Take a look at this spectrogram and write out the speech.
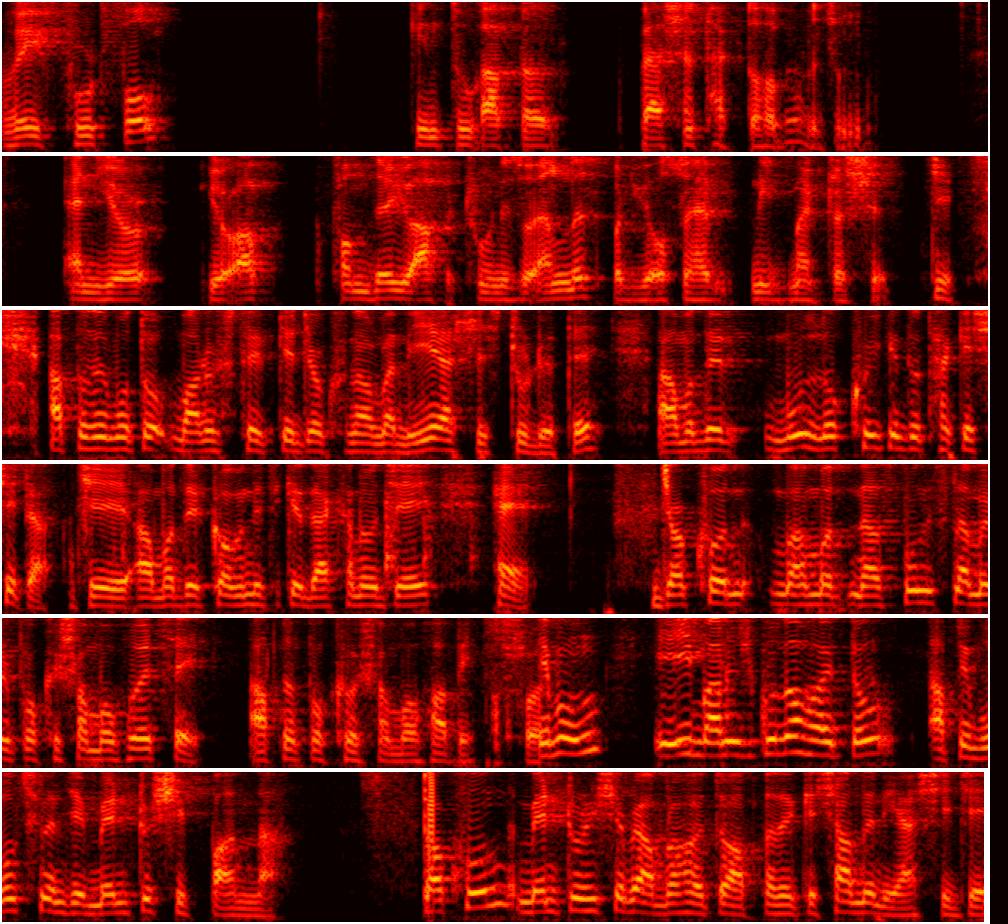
very fruitful কিন্তু আপনার প্যাশন থাকতে হবে ওর জন্য। And your your up from there your opportunities are endless but you also have need mentorship জি। আপনাদের মতো মানুষদেরকে যখন আমরা নিয়ে আসি স্টুডিওতে আমাদের মূল লক্ষ্যই কিন্তু থাকে সেটা যে আমাদের কমিউনিটিকে দেখানো যে হ্যাঁ যখন মোহাম্মদ নাজমুল ইসলামের পক্ষে সম্ভব হয়েছে আপনার পক্ষেও সম্ভব হবে. এবং এই মানুষগুলো হয়তো আপনি বলছিলেন যে মেন্টরশিপ পান না। তখন মেন্টর হিসেবে আমরা হয়তো আপনাদেরকে সামনে নিয়ে আসি যে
